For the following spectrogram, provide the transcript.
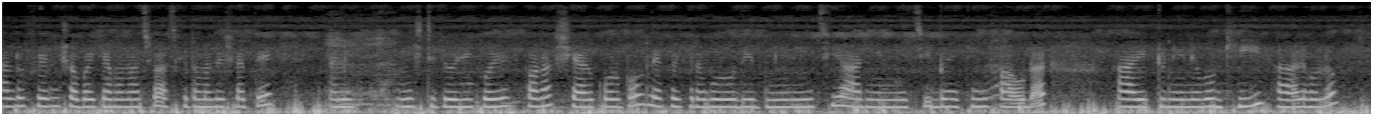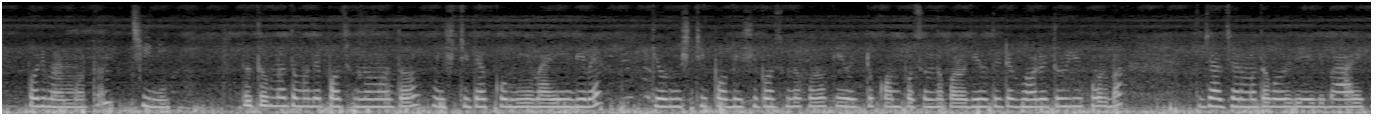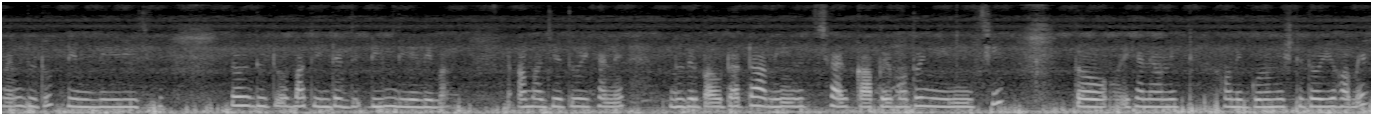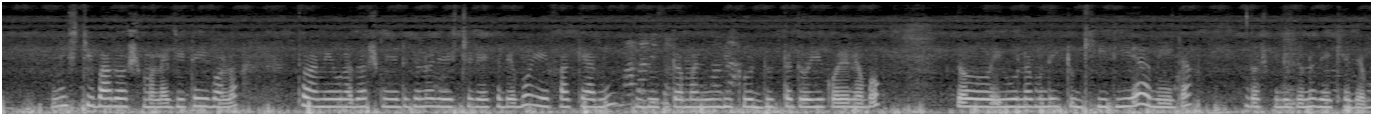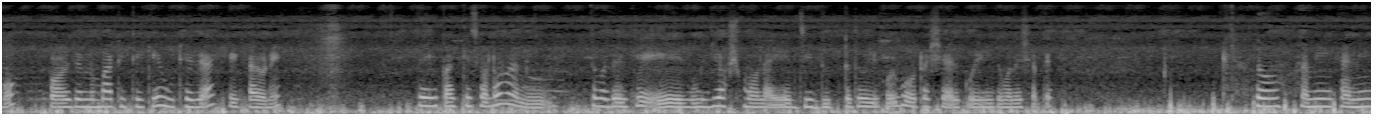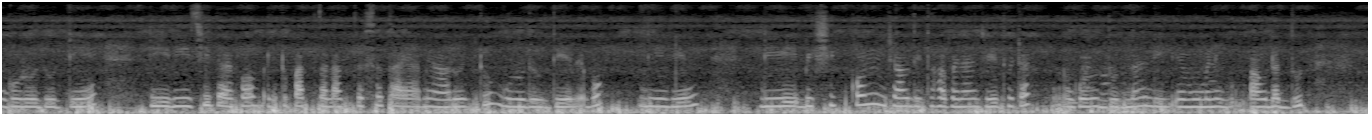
Hello friend সবাই কেমন আছো? আজকে তোমাদের সাথে আমি মিষ্টি তৈরি করে করা শেয়ার করব। দেখো, এখানে গুঁড়ো দিয়ে নিয়ে নিয়েছি আর নিয়ে নিয়েছি বেকিং পাউডার আর একটু নিয়ে নেব ঘি আর হলো পরিমাণ মতন চিনি। তো তোমরা তোমাদের পছন্দ মতো মিষ্টিটা কমিয়ে বাড়িয়ে দেবে। কেউ মিষ্টি বেশি পছন্দ করো, কেউ একটু কম পছন্দ করো। যেহেতু এটা ঘরে তৈরি করবা যার যার মতো করে দিয়ে দিবা। আর এখানে আমি দুটো ডিম দিয়ে দিয়েছি। তো দুটো বা তিনটে ডিম দিয়ে দিবা। আমার যেহেতু এখানে দুধের পাউডারটা আমি চার কাপের মতোই নিয়ে নিয়েছি। তো এখানে অনেক অনেকগুলো মিষ্টি তৈরি হবে। মিষ্টি বা রসমালাই যেটাই বলো। তো আমি ওরা দশ মিনিটের জন্য রেস্টে রেখে দেবো। এ ফাঁকে আমি দুধটা মানে লিকুইড দুধটা তৈরি করে নেব। তো এগুলোর মধ্যে একটু ঘি দিয়ে আমি এটা দশ মিনিটের জন্য রেখে দেবো। পরের জন্য বাটি থেকে উঠে যায় এই কারণে। তো এই পার্কে চলো, আমি তোমাদেরকে এর রসমলাইয়ের যে দুধটা তৈরি করব, ওটা শেয়ার করে নিই তোমাদের সাথে। তো আমি এখানে গুঁড়ো দুধ দিয়ে দিয়ে দিয়েছি। দেখো, একটু পাতলা লাগতেছে, তাই আমি আরও একটু গুঁড়ো দুধ দিয়ে দেব। দিয়ে দিয়ে দিয়ে বেশিক্ষণ জাল দিতে হবে না, যেহেতু এটা গরুর দুধ না মানে পাউডার দুধ।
